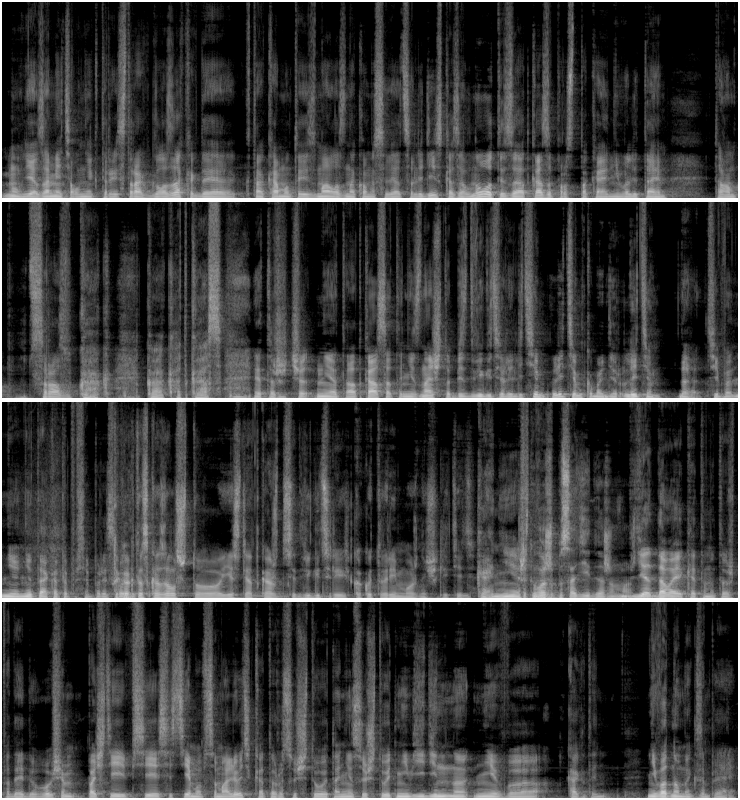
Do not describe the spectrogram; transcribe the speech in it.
ну, я заметил некоторый страх в глазах, когда я к- кому-то из мало знакомых с авиацией людей сказал, ну вот из-за отказа просто пока не вылетаем, там сразу как, как отказ? Это же чё- нет, отказ это не значит, что без двигателя летим, летим, командир, летим, да, типа не, не так это все Ты происходит. как-то сказал, что если откажут все двигатели, какое-то время можно еще лететь. Конечно. Так его же посадить даже можно. Я давай к этому тоже подойду. В общем, почти все системы в самолете, которые существуют, они существуют не в едино, не в как это, не в одном экземпляре.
